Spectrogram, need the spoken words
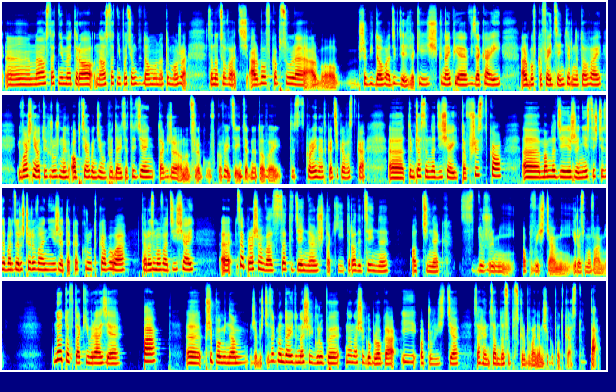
na ostatnie metro, na ostatni pociąg do domu, no to może zanocować albo w kapsule, albo przebidować gdzieś w jakiejś knajpie w Izakai albo w kafejce internetowej. I właśnie o tych różnych opcjach będziemy opowiadali za tydzień, także o noclegu w kafejce internetowej. To jest kolejna taka ciekawostka. E, tymczasem na dzisiaj to wszystko. E, mam nadzieję, że nie jesteście za bardzo rozczarowani, że taka krótka była ta rozmowa dzisiaj. E, zapraszam Was za tydzień na już taki tradycyjny odcinek z dużymi opowieściami i rozmowami. No to w takim razie pa. E, przypominam, żebyście zaglądali do naszej grupy, na naszego bloga i oczywiście zachęcam do subskrybowania naszego podcastu. Pa!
